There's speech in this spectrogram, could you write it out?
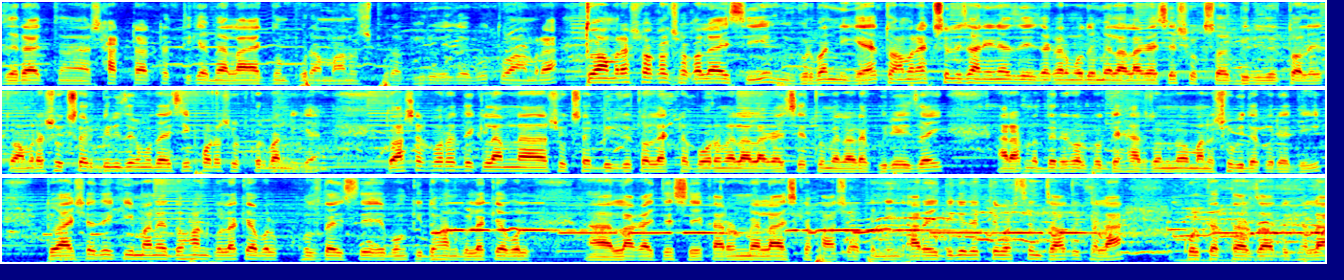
যে রাত সাতটা, আটটার থেকে মেলা একদম পুরা মানুষ, পুরা ভিড় হয়ে যাব তো আমরা তো আমরা সকাল সকালে আইছি ঘুরবার নিগে। তো আমরা অ্যাকচুয়ালি জানি না যে এই জায়গার মধ্যে মেলা লাগাইছে সুকসর ব্রিজের তলে। তো আমরা সুকসর ব্রিজের মধ্যে আইছি ফটোশ্যুট করবার নিগে। তো আসার পরে দেখলাম না সুকসর ব্রিজের তলে একটা বড় মেলা লাগাইছে, তো মেলাটা ঘুরে যাই। আর আপনাদের গল্প দেখার জন্য মানে সুবিধা করে দিই। তো আইসা দেখি মানে দোকানগুলা কেবল খুলতাইছে এবং কি দোকানগুলা কেবল লাগাইতেছে। কারণ মেলা আজকে ফার্স্ট ওপেনিং আর এইদিকে দেখতে পাচ্ছেন জাদু খেলা। কলকাতার জাদু খেলা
